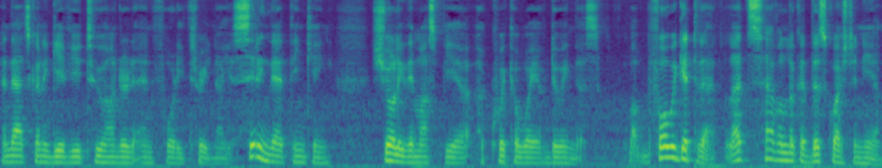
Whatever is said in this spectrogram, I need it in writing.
and that's going to give you 243. Now, you're sitting there thinking, surely there must be a, a quicker way of doing this. But before we get to that, let's have a look at this question here.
